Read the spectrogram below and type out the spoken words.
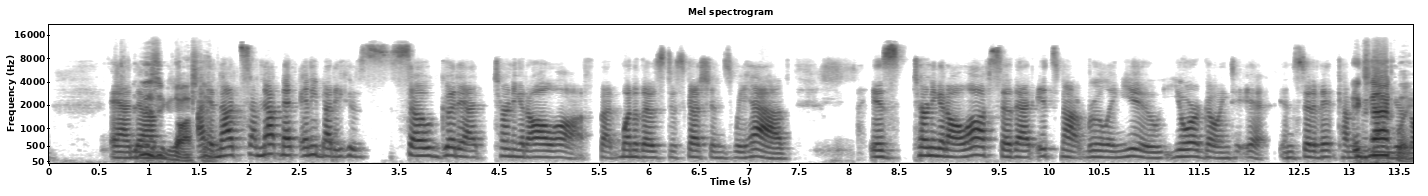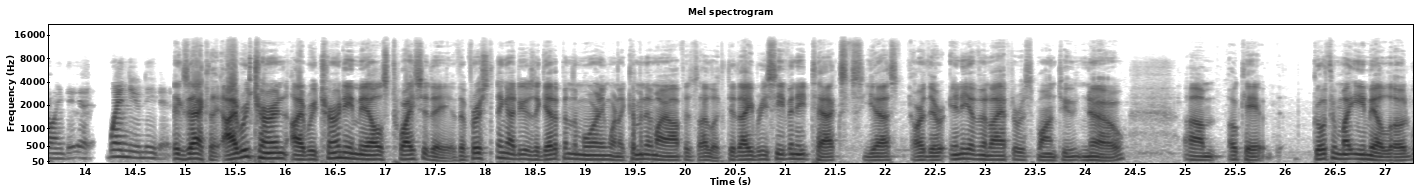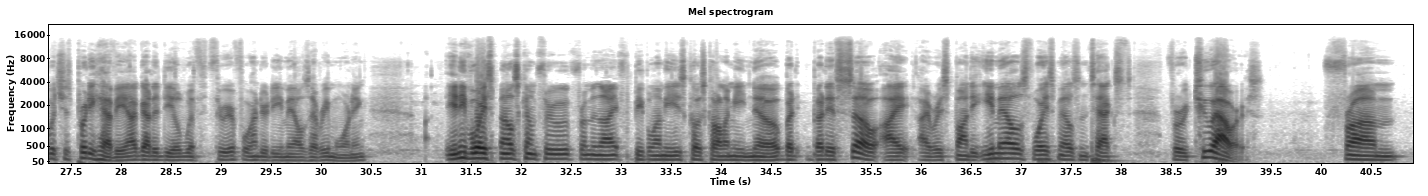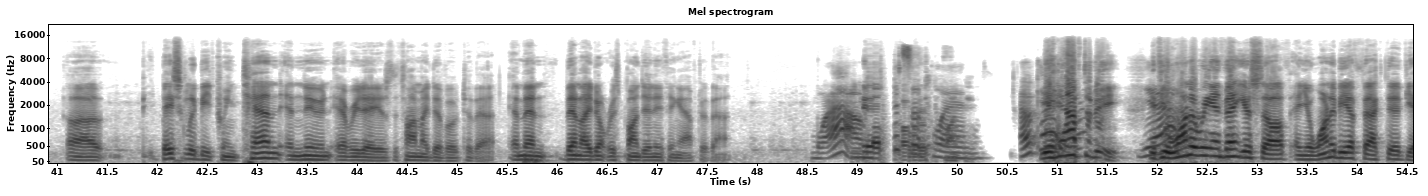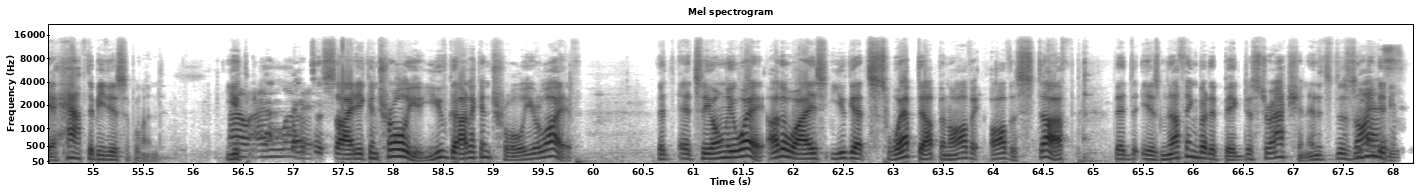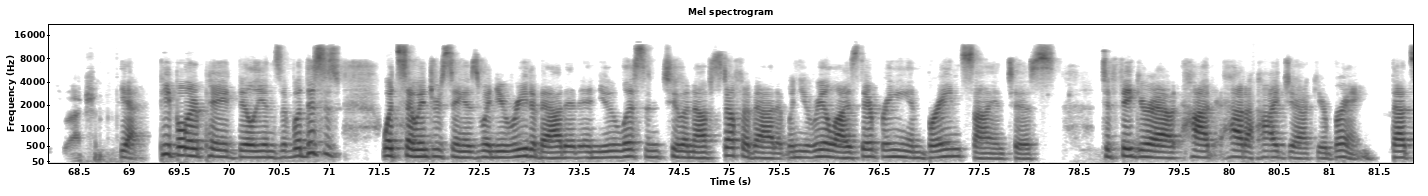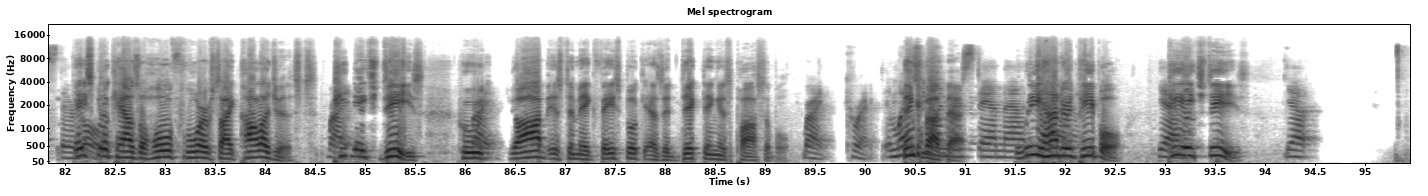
And It is um, exhausting. I had not, I've not met anybody who's so good at turning it all off. But one of those discussions we have is turning it all off so that it's not ruling you. You're going to it instead of it coming to you. Exactly. You're going to it when you need it. Exactly. I return I return emails twice a day. The first thing I do is I get up in the morning when I come into my office. I look. Did I receive any texts? Yes. Are there any of them I have to respond to? No. Um, okay. Go through my email load, which is pretty heavy. I've got to deal with three or four hundred emails every morning. Any voicemails come through from the night from people on the East Coast calling me? No. But but if so, I, I respond to emails, voicemails, and texts for two hours from uh, basically between 10 and noon every day is the time I devote to that. And then then I don't respond to anything after that. Wow, Yeah, discipline. Okay. You have to be. If you want to reinvent yourself and you want to be effective, you have to be disciplined. You Oh, I can't love let it. society control you. You've got to control your life. That it's the only way. Otherwise, you get swept up in all the all the stuff that is nothing but a big distraction, and it's designed to be a distraction. Yeah, people are paid billions of. Well, this is what's so interesting is when you read about it and you listen to enough stuff about it, when you realize they're bringing in brain scientists to figure out how how to hijack your brain. That's their goal. Facebook has a whole floor of psychologists, Right. PhDs, whose Right. job is to make Facebook as addicting as possible. Right, correct. And once Think you about that. understand that, 300 yeah, people, yeah, PhDs. yeah.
